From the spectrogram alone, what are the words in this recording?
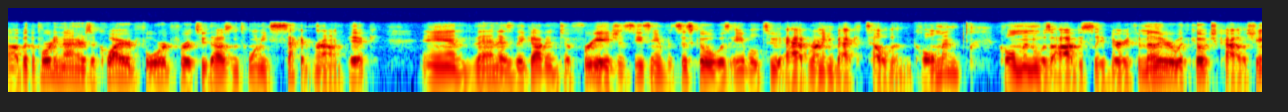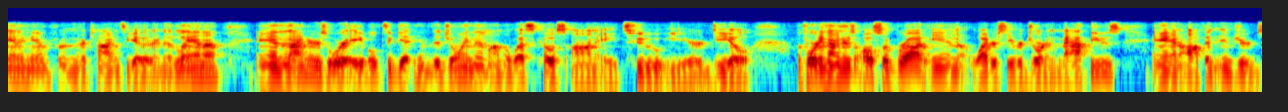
Uh, but the 49ers acquired Ford for a 2020 second round pick. And then as they got into free agency, San Francisco was able to add running back Tevin Coleman. Coleman was obviously very familiar with Coach Kyle Shanahan from their time together in Atlanta, and the Niners were able to get him to join them on the West Coast on a two year deal. The 49ers also brought in wide receiver Jordan Matthews and often injured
